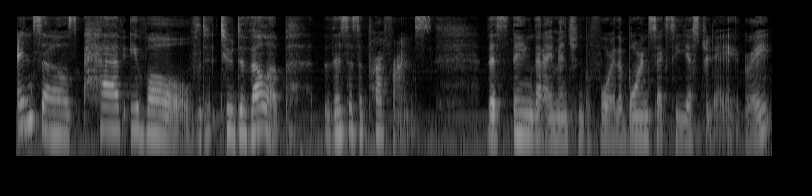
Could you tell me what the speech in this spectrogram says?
Incels have evolved to develop this as a preference. This thing that I mentioned before, the born sexy yesterday, right?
